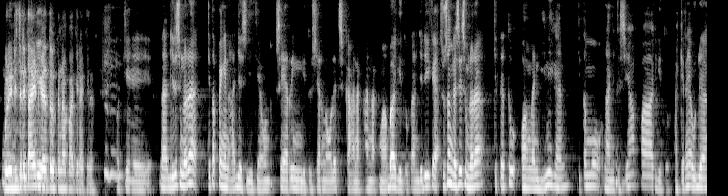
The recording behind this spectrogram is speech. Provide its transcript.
Boleh diceritain nggak tuh kenapa kira-kira? Oke. Nah jadi sebenarnya kita pengen aja sih kayak untuk sharing gitu, share knowledge ke anak-anak maba gitu kan. Jadi kayak susah nggak sih sebenarnya kita tuh online gini kan, kita mau nanya ke siapa gitu. Akhirnya udah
